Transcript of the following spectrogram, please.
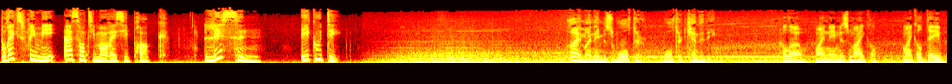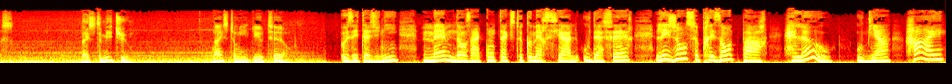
pour exprimer un sentiment réciproque. Listen, écoutez. Hi, my name is Walter, Walter Kennedy. Hello, my name is Michael, Michael Davis. Nice to meet you. Nice to meet you too. Aux États-Unis, même dans un contexte commercial ou d'affaires, les gens se présentent par hello ou bien hi.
